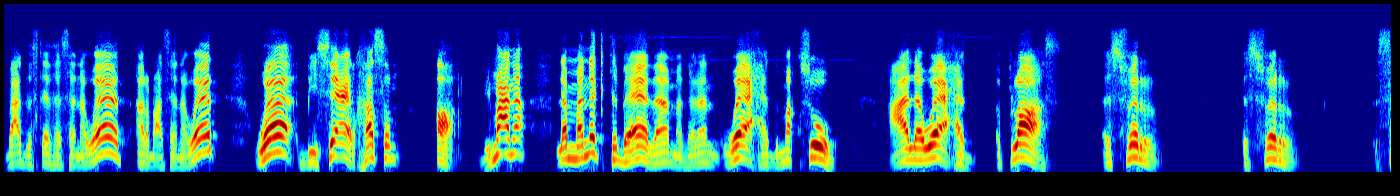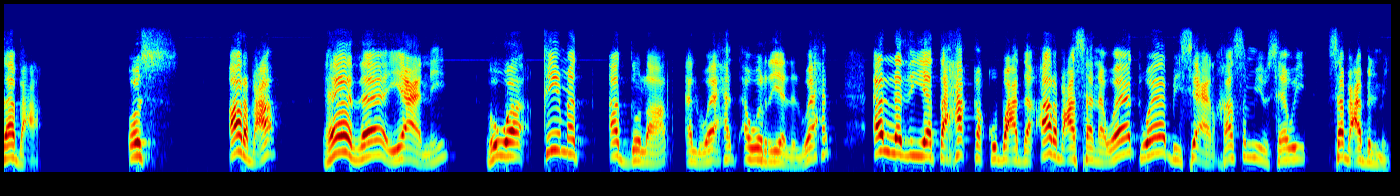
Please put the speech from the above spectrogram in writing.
بعد ثلاث سنوات أربع سنوات وبسعر خصم R. بمعنى لما نكتب هذا مثلا واحد مقسوم على واحد plus صفر صفر سبعة أس أربعة. هذا يعني هو قيمة الدولار الواحد أو الريال الواحد الذي يتحقق بعد أربع سنوات وبسعر خصم يساوي سبعة بالمئة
